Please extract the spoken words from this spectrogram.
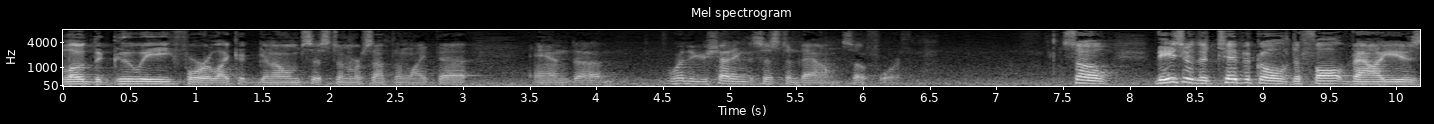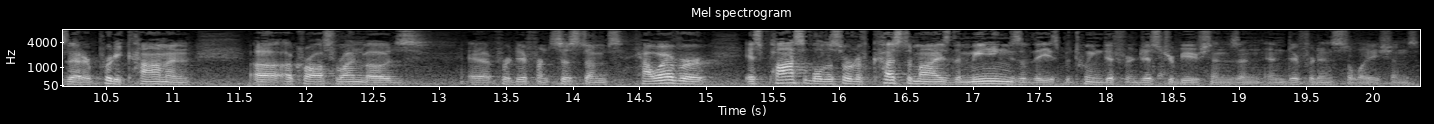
load the GUI for like a GNOME system or something like that, and uh, whether you're shutting the system down and so forth. So these are the typical default values that are pretty common uh, across run modes uh, for different systems. However, it's possible to sort of customize the meanings of these between different distributions and, and different installations.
